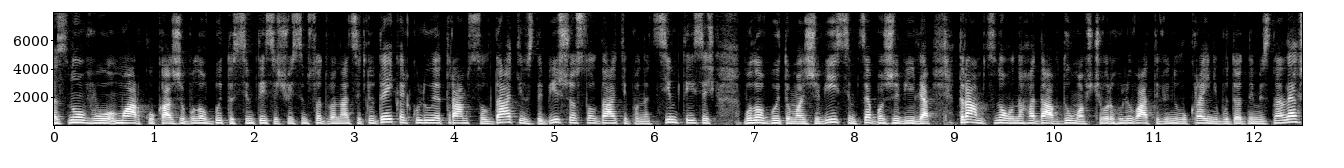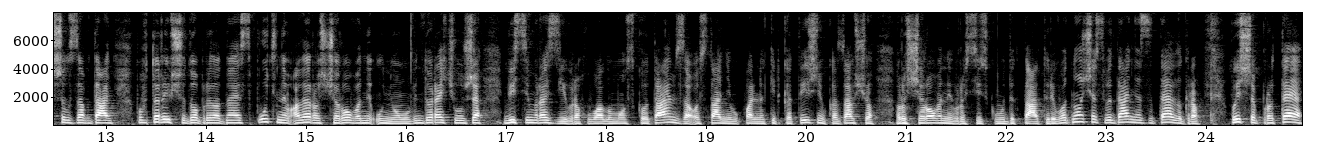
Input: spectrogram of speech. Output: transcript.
Знову Марку каже, було вбито 7812 людей. Калькулює Трамп солдатів, здебільшого солдатів, понад 7 тисяч. Було вбито майже 8. Це божевілля. Трамп знову нагадав, думав, що врегулювати війну в Україні буде одним із найлегших завдань. Повторив, що добре ладнає з Путіним, але розчарований у ньому. Він, до речі, уже вісім разів рахувало Moscow Times за останні буквально кілька тижнів. Казав, що розчарований в російському диктаторі. Водночас видання The Telegraph пише про те,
